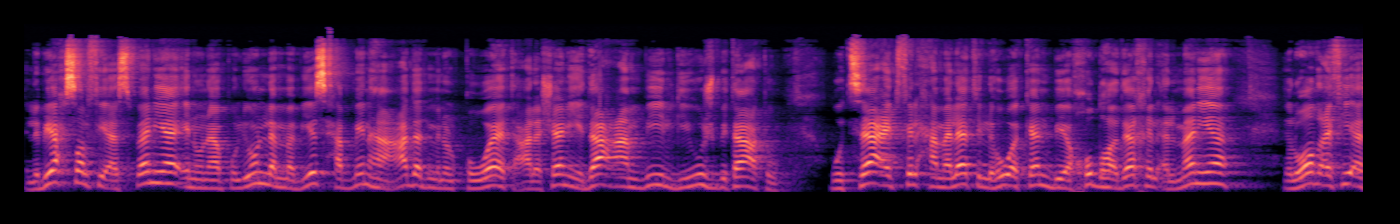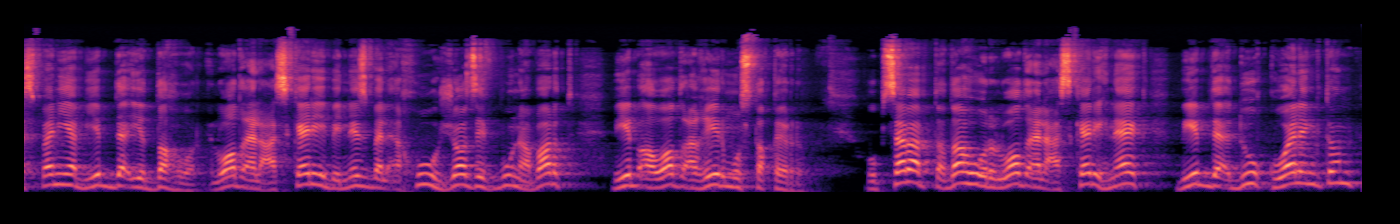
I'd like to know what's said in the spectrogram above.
اللي بيحصل في أسبانيا إنه نابليون لما بيسحب منها عدد من القوات علشان يدعم بيه الجيوش بتاعته وتساعد في الحملات اللي هو كان بياخدها داخل ألمانيا الوضع في أسبانيا بيبدأ يتدهور. الوضع العسكري بالنسبة لأخوه جوزيف بونابرت بيبقى وضع غير مستقر. وبسبب تدهور الوضع العسكري هناك بيبدأ دوق ويلينغتون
